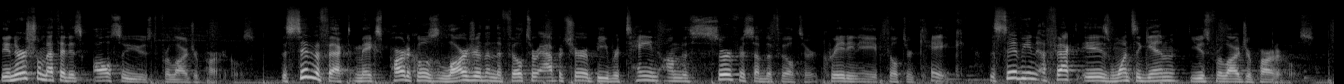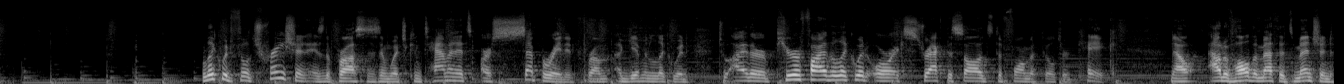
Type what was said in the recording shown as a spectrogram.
The inertial method is also used for larger particles. The sieve effect makes particles larger than the filter aperture be retained on the surface of the filter, creating a filter cake. The sieving effect is once again used for larger particles. Liquid filtration is the process in which contaminants are separated from a given liquid to either purify the liquid or extract the solids to form a filtered cake. Now, out of all the methods mentioned,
